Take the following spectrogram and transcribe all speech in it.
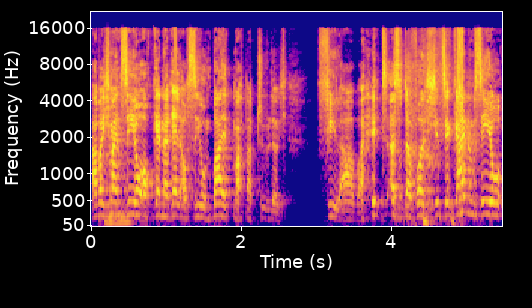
Aber ich meine, SEO auch generell, auch SEO und Balk macht natürlich viel Arbeit. Also da wollte ich jetzt hier keinem SEO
